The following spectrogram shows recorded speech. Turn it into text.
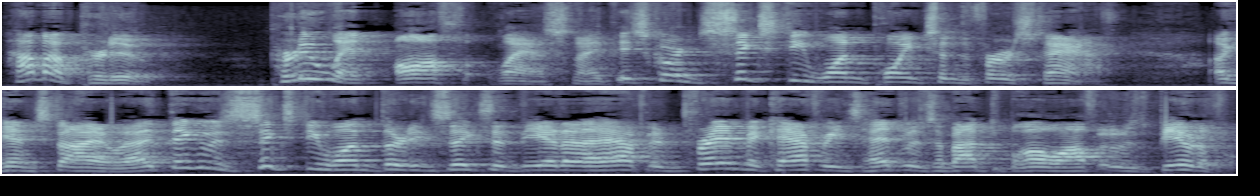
How about Purdue? Purdue went off last night. They scored 61 points in the first half against Iowa. I think it was 61 36 at the end of the half, and Fran McCaffery's head was about to blow off. It was beautiful.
